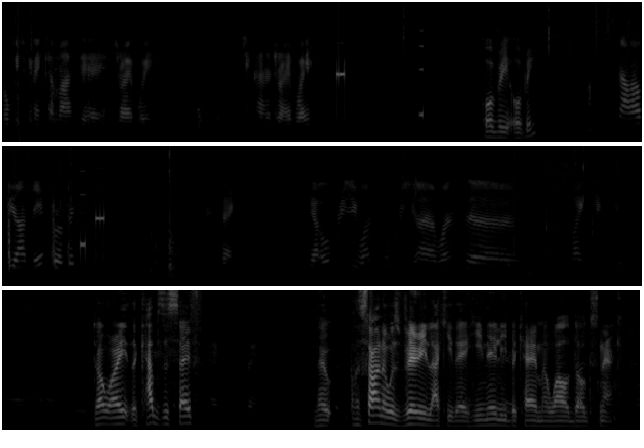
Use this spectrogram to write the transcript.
Hope it's gonna come out the driveway. Chicana driveway. Aubrey, Aubrey. Now I'll be on there, perfect. Thanks. Yeah, Aubrey, once Aubrey, uh, once, uh, Mike gets here, then I'll, uh, Don't worry, the Cubs are safe. No, Hosana was very lucky there. He nearly became a wild dog snack. Uh,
